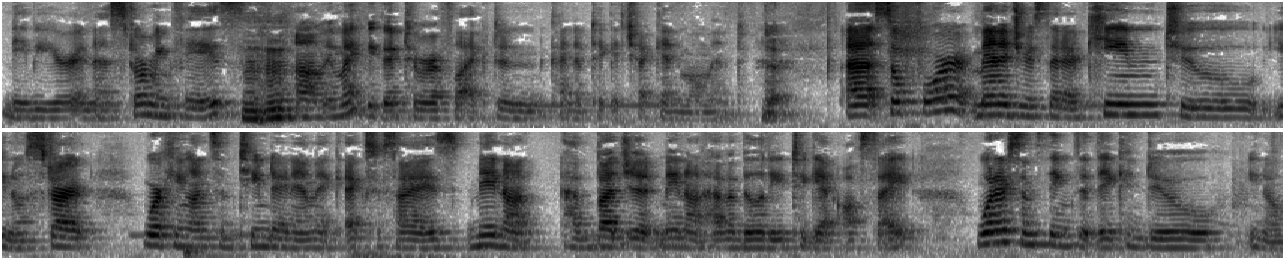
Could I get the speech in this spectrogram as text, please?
maybe you're in a storming phase, Mhm. um, it might be good to reflect and kind of take a check-in moment. Yeah. Uh, so for managers that are keen to, you know, start working on some team dynamic exercise, may not have budget, may not have ability to get offsite, what are some things that they can do, you know,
